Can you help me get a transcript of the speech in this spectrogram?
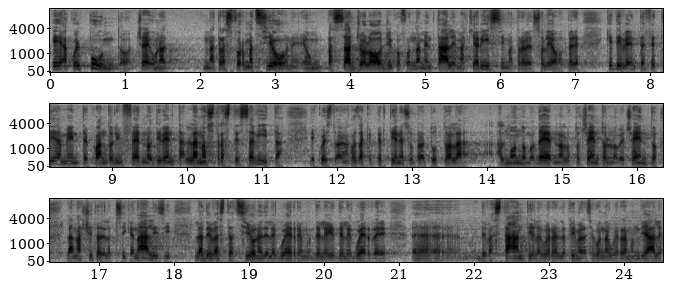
E a quel punto c'è una, una trasformazione e un passaggio logico fondamentale ma chiarissimo attraverso le opere che diventa effettivamente quando l'inferno diventa la nostra stessa vita e questa è una cosa che pertiene soprattutto alla, al mondo moderno, all'Ottocento, al Novecento, la nascita della psicanalisi, la devastazione delle guerre, delle, delle guerre eh, devastanti, la, guerra, la prima e la seconda guerra mondiale.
